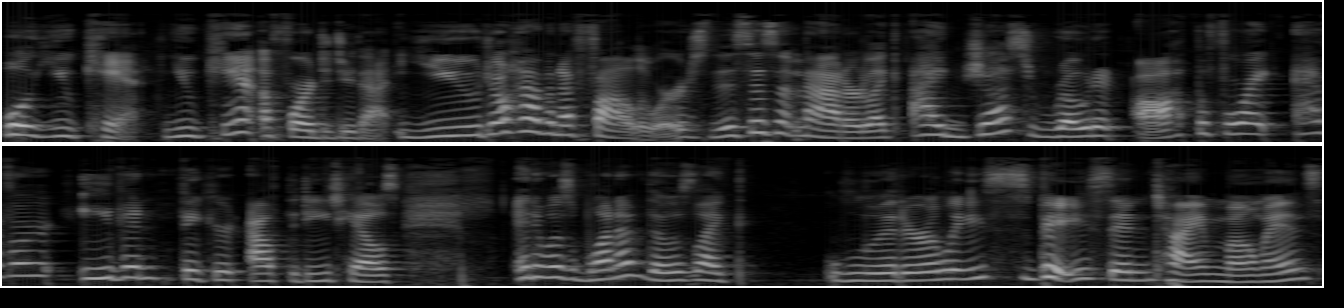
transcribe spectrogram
well, you can't. You can't afford to do that. You don't have enough followers. This doesn't matter. Like I just wrote it off before I ever even figured out the details. And it was one of those like literally space and time moments.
